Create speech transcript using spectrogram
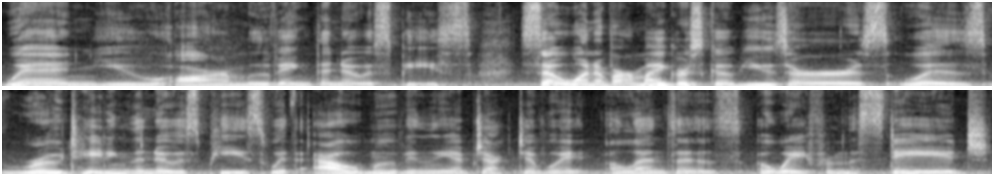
when you are moving the nose piece. So one of our microscope users was rotating the nose piece without moving the objective uh, lenses away from the stage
